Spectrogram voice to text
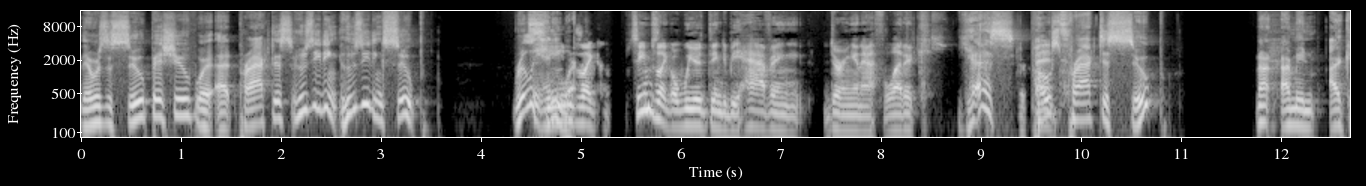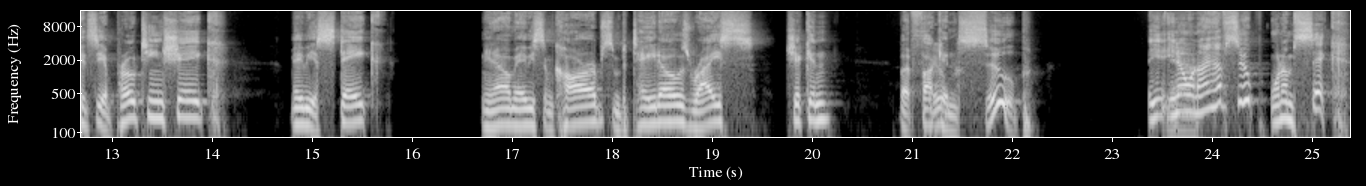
There was a soup issue where, at practice. Who's eating? Who's eating soup? Really? Anywhere? seems like seems like a weird thing to be having during an athletic. Yes. Post practice soup. Not. I mean, I could see a protein shake, maybe a steak. You know, maybe some carbs, some potatoes, rice, chicken, but fucking soup. You, you know when I have soup when I'm sick.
